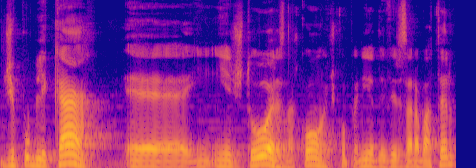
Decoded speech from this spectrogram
de publicar é, em, em, editoras, na Conrad, Companhia, Dever Zarabatana,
